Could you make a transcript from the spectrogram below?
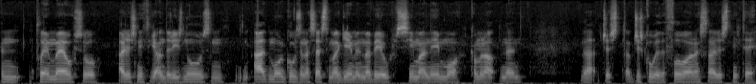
and playing well. So I just need to get under his nose and add more goals and assists to my game, and maybe he'll see my name more coming up, and then that just I'll just go with the flow. Honestly, I just need to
